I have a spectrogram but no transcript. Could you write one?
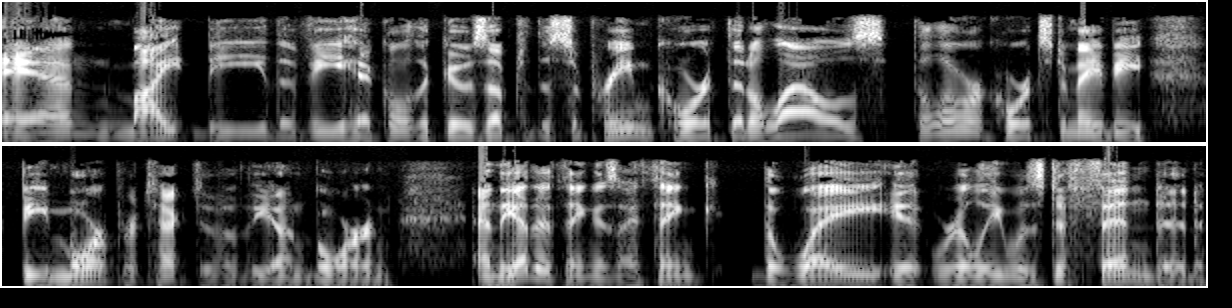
and might be the vehicle that goes up to the Supreme Court that allows the lower courts to maybe be more protective of the unborn. And the other thing is, I think the way it really was defended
